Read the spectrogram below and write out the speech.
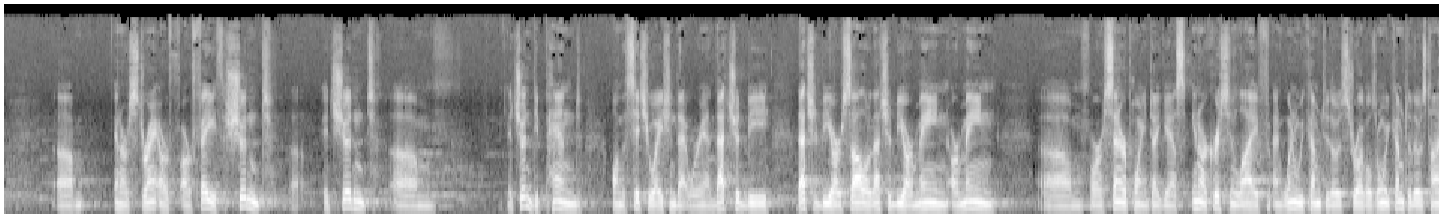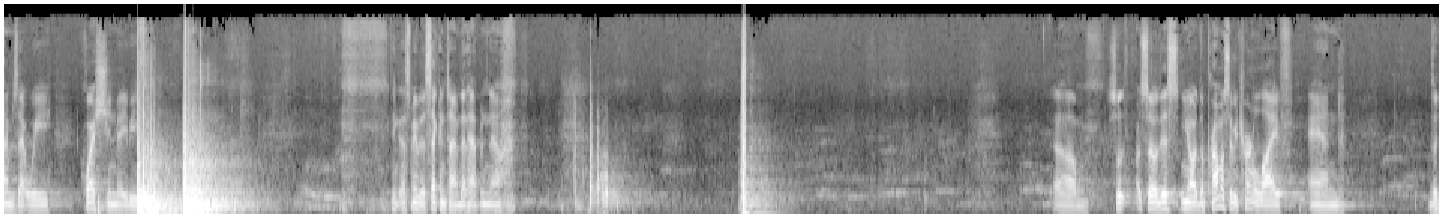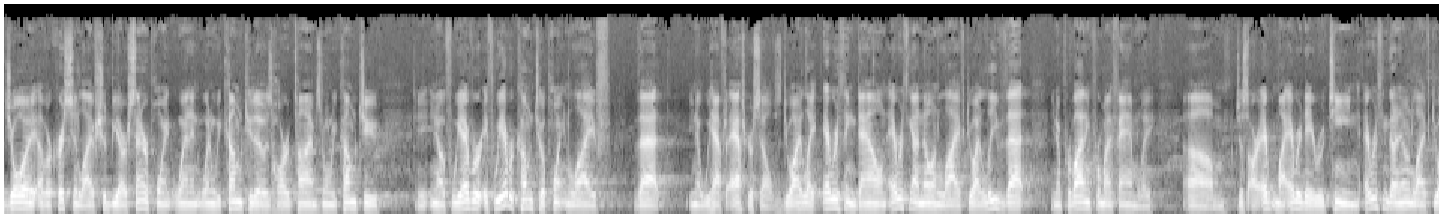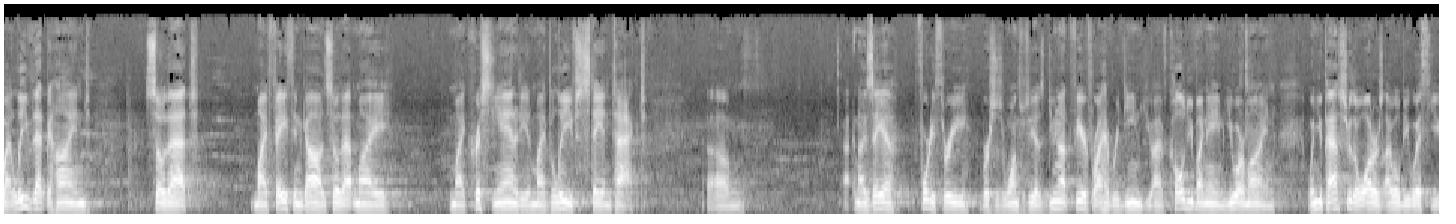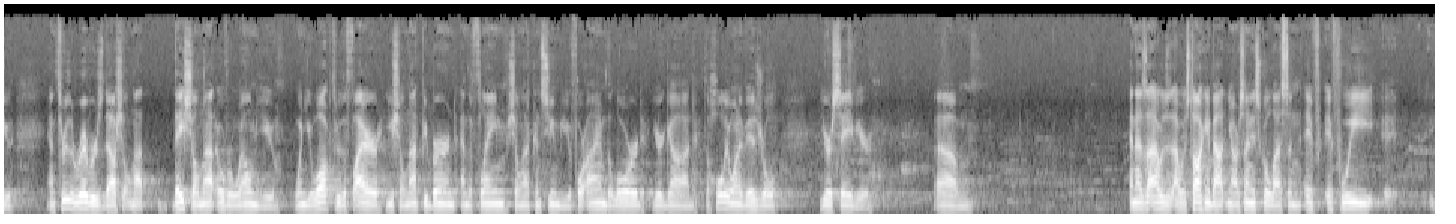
um, and our, strength, our, our faith shouldn't, uh, it, shouldn't, um, it shouldn't depend on the situation that we're in. That should be, that should be our solid, that should be our main, our main um, or center point, I guess, in our Christian life. And when we come to those struggles, when we come to those times that we question maybe, I think that's maybe the second time that happened now. Um, so, so this, you know, the promise of eternal life and the joy of our Christian life should be our center point when, when we come to those hard times, when we come to you know, if we ever, if we ever come to a point in life that, you know, we have to ask ourselves, do I lay everything down, everything I know in life, do I leave that, you know, providing for my family, um, just our, my everyday routine, everything that I know in life, do I leave that behind so that my faith in God, so that my, my Christianity and my beliefs stay intact? Um, in Isaiah 43, verses 1 through 3 says, Do not fear, for I have redeemed you. I have called you by name. You are mine. When you pass through the waters, I will be with you. And through the rivers, thou shalt not, they shall not overwhelm you. When you walk through the fire, you shall not be burned, and the flame shall not consume you. For I am the Lord your God, the Holy One of Israel, your Savior. Um, and as I was, I was talking about you know, our Sunday school lesson, if, if we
